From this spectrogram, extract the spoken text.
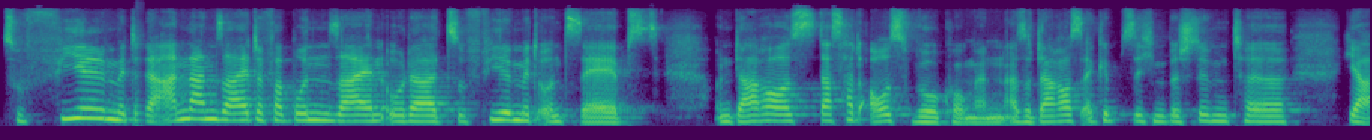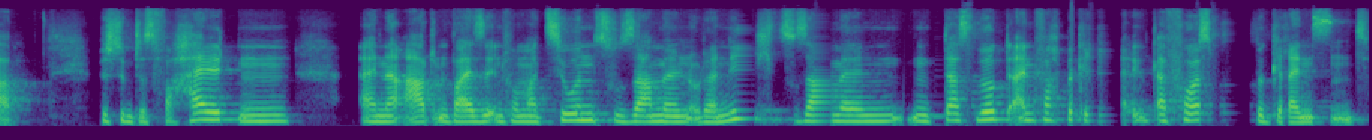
zu viel mit der anderen Seite verbunden sein oder zu viel mit uns selbst. Und daraus, das hat Auswirkungen. Also daraus ergibt sich ein bestimmte, ja, bestimmtes Verhalten, eine Art und Weise, Informationen zu sammeln oder nicht zu sammeln. Das wirkt einfach erfolgsbegrenzend.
